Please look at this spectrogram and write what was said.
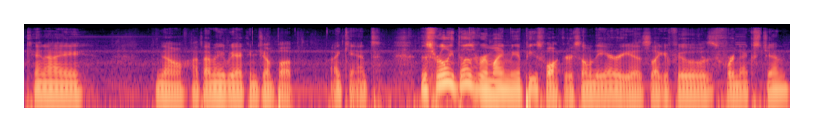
Can I... No, I thought maybe I can jump up. I can't. This really does remind me of Peace Walker, some of the areas, like if it was for next gen.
